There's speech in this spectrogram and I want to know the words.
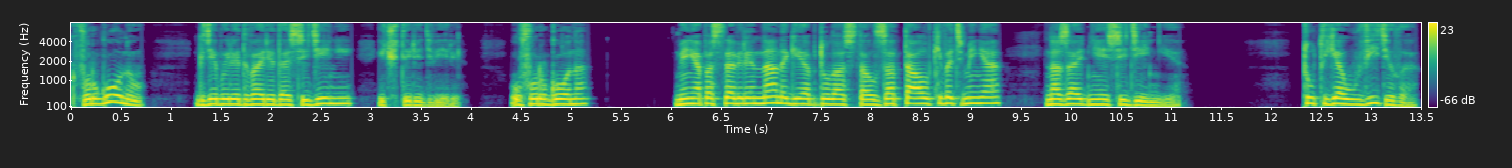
к фургону, где были два ряда сидений и четыре двери. У фургона меня поставили на ноги, и Абдулла стал заталкивать меня на заднее сиденье. Тут я увидела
